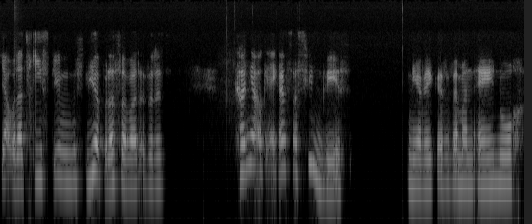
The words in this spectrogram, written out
ja, oder triest ihn Slieb oder so was. Also das kann ja auch ey, ganz was Süden wes. Nährweg, also wenn man ey noch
